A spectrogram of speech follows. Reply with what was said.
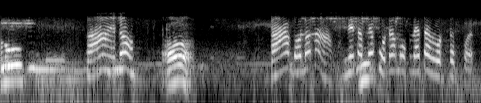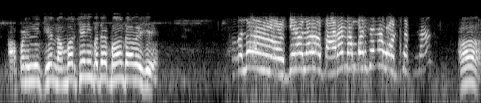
હેલો. હા હેલો. હા. હા બોલો ને. મેં તમને ફોટા મોકલ્યા હતા વોટ્સઅપ પર. આપણે જે નંબર છે ને બધા બંધ આવે છે. બોલો જે ઓલા મારા નંબર છે ને વોટ્સઅપના હા.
